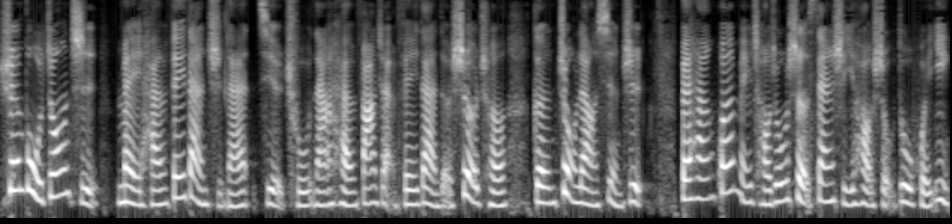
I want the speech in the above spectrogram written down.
宣布终止美韩飞弹指南，解除南韩发展飞弹的射程跟重量限制。北韩官媒朝中社三十一号首度回应，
